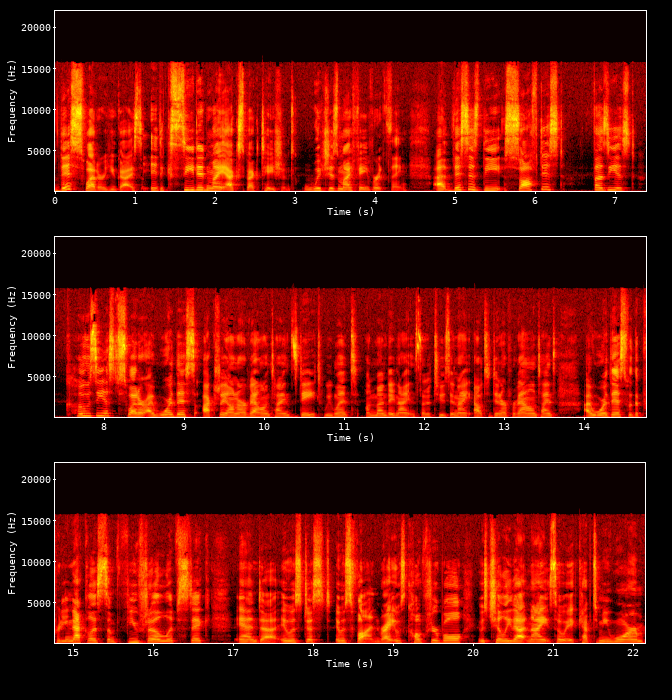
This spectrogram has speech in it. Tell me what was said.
This sweater, you guys, it exceeded my expectations, which is my favorite thing. Uh, this is the softest, fuzziest, coziest sweater. I wore this actually on our Valentine's date. We went on Monday night instead of Tuesday night out to dinner for Valentine's. I wore this with a pretty necklace, some fuchsia lipstick, and uh, it was just, it was fun, right? It was comfortable. It was chilly that night, so it kept me warm.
